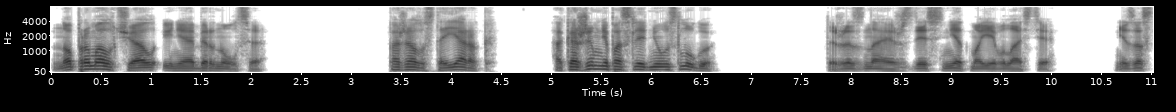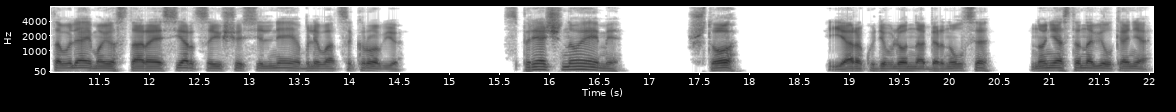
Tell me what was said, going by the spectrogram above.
но промолчал и не обернулся. «Пожалуйста, Ярок, окажи мне последнюю услугу». «Ты же знаешь, здесь нет моей власти. Не заставляй мое старое сердце еще сильнее обливаться кровью». «Спрячь Ноэми». «Что?» Ярок удивленно обернулся, но не остановил коня.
